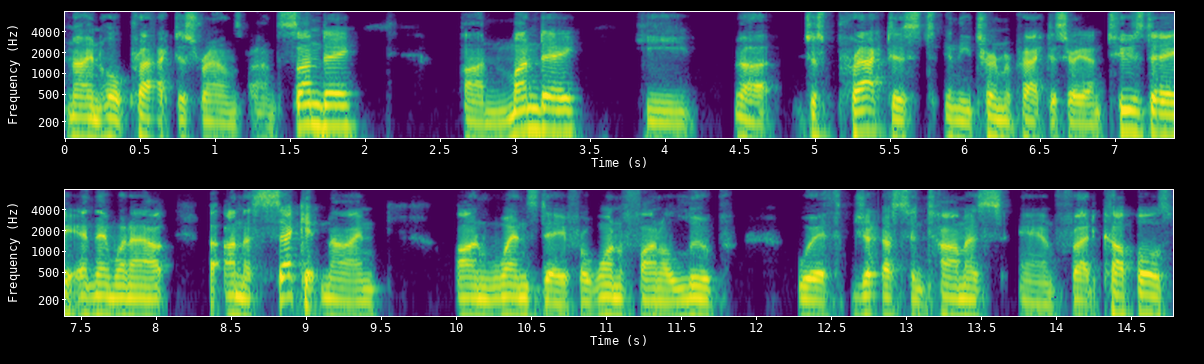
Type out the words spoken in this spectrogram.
nine hole practice rounds on Sunday. On Monday, he uh, just practiced in the tournament practice area on Tuesday, and then went out on the second nine on Wednesday for one final loop with Justin Thomas and Fred Couples.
